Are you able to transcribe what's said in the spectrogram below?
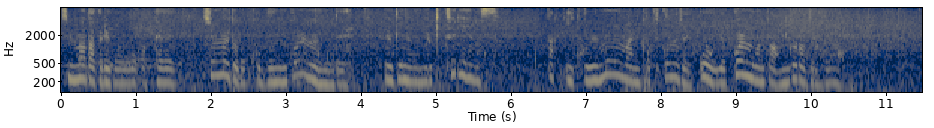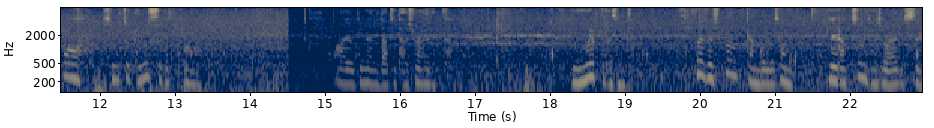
집마다 그리고 앞에 식물도 놓고 문 꾸며놓는데 여기는 이렇게 트리 해놨어. 딱 이 골목만 그렇게 꾸며져 있고 옆 골목은 또 안 그러더라고요. 아 진짜 베니스 같다. 아 여기는 낮에 다시 와야겠다. 너무 예쁘다 진짜. 숙소에서 10분밖에 안 걸려서 내일 아침에 다시 와야겠어요.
